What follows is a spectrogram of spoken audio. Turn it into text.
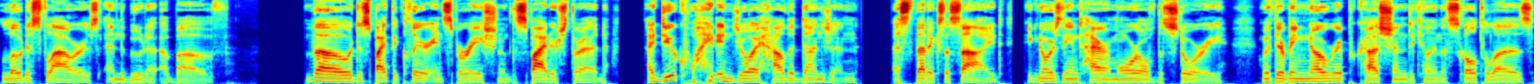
lotus flowers, and the Buddha above. Though, despite the clear inspiration of the spider's thread, I do quite enjoy how the dungeon, aesthetics aside, ignores the entire moral of the story, with there being no repercussion to killing the Skulltulas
